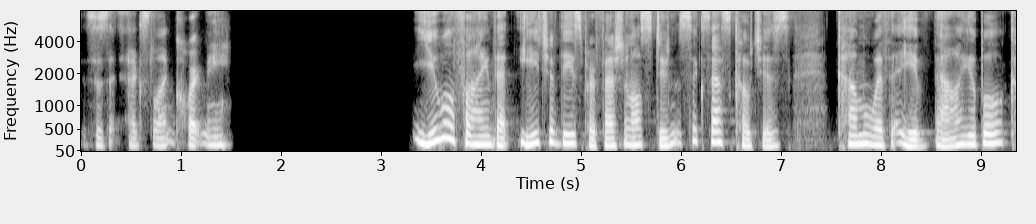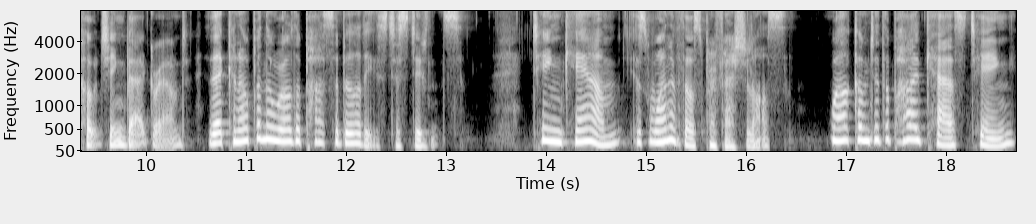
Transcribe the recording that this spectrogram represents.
This is excellent, Courtney. You will find that each of these professional student success coaches come with a valuable coaching background that can open the world of possibilities to students. Ting Kam is one of those professionals. Welcome to the podcast, Ting,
